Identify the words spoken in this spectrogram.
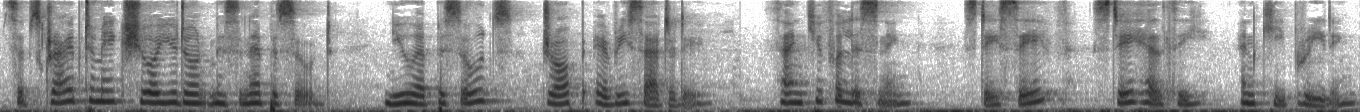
Subscribe to make sure you don't miss an episode. New episodes drop every Saturday. Thank you for listening. Stay safe, stay healthy, and keep reading.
